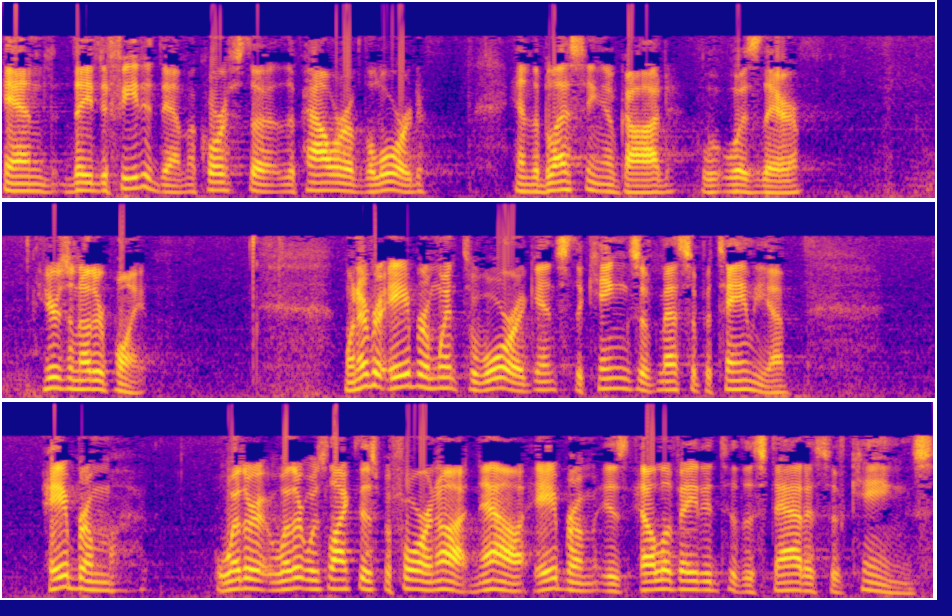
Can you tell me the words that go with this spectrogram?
and they defeated them. Of course, the the power of the Lord and the blessing of God was there. Here's another point. Whenever Abram went to war against the kings of Mesopotamia, Abram, whether whether it was like this before or not, now Abram is elevated to the status of kings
